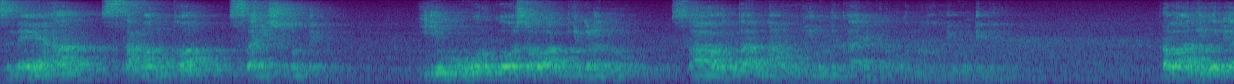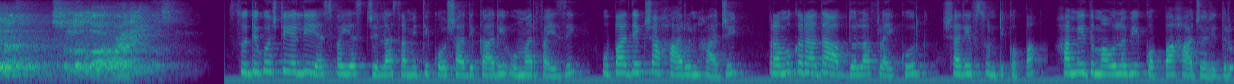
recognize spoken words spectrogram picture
ಸ್ನೇಹ, ಸಮತ್ವ, ಸಹಿಷ್ಣುತೆ ಈ ಮೂರು ಘೋಷವಾಕ್ಯಗಳನ್ನು ಸಾರುತ್ತಾ ನಾವು ಈ ಒಂದು ಕಾರ್ಯಕ್ರಮವನ್ನು ಸುದ್ದಿಗೋಷ್ಠಿಯಲ್ಲಿ ಎಸ್ವೈಎಸ್ ಜಿಲ್ಲಾ ಸಮಿತಿ ಕೋಶಾಧಿಕಾರಿ ಉಮರ್ ಫೈಜಿ, ಉಪಾಧ್ಯಕ್ಷ ಹಾರೂನ್ ಹಾಜಿ, ಪ್ರಮುಖರಾದ ಅಬ್ದುಲ್ಲಾ ಫ್ಲೈಕೂರ್ಗ್, ಶರೀಫ್ ಸುಂಟಿಕೊಪ್ಪ, ಹಮೀದ್ ಮೌಲವಿ ಕೊಪ್ಪ ಹಾಜರಿದ್ದರು.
